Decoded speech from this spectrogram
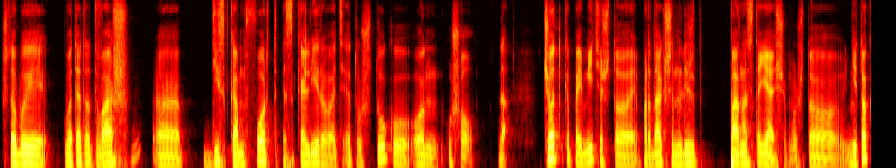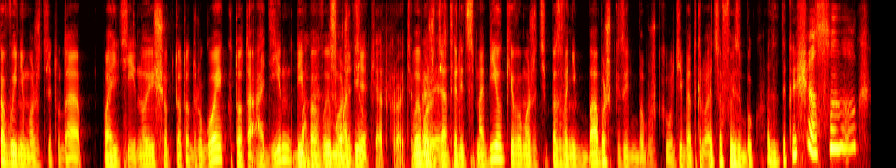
чтобы вот этот ваш э, дискомфорт эскалировать эту штуку, он ушел. Четко поймите, что продакшн лежит по-настоящему, что не только вы не можете туда пойти, но еще кто-то другой, кто-то один, либо ага, вы можете... откройте, вы можете открыть с мобилки, вы можете позвонить бабушке, сказать, бабушка, у тебя открывается Facebook. Она такая, сейчас, сынок.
